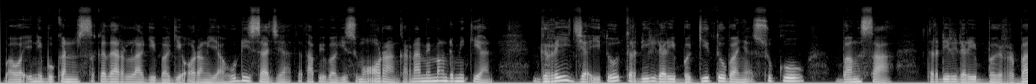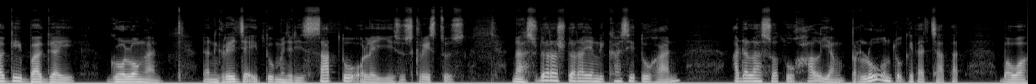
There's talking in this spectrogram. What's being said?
bahwa ini bukan sekedar lagi bagi orang Yahudi saja, tetapi bagi semua orang. Karena memang demikian, gereja itu terdiri dari begitu banyak suku, bangsa, terdiri dari berbagai-bagai golongan dan gereja itu menjadi satu oleh Yesus Kristus. Nah, saudara-saudara yang dikasih Tuhan, adalah suatu hal yang perlu untuk kita catat bahwa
